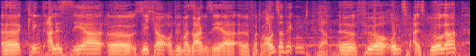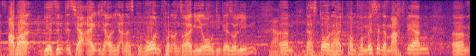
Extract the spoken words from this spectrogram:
äh, klingt alles sehr äh, sicher und will man sagen, sehr äh, vertrauenserweckend Ja. äh, für uns als Bürger. Aber wir sind es ja eigentlich auch nicht anders gewohnt von unserer Regierung, die wir so lieben, Ja. ähm, dass dort halt Kompromisse gemacht werden. Ähm,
